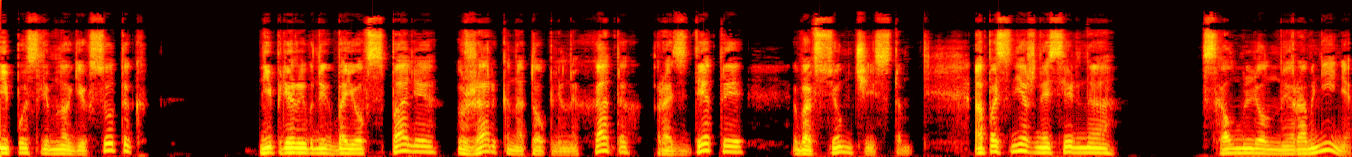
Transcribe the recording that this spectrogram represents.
и после многих суток непрерывных боев спали в жарко натопленных хатах, раздетые, во всем чистом. А по снежной сильно схолмленной равнине,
